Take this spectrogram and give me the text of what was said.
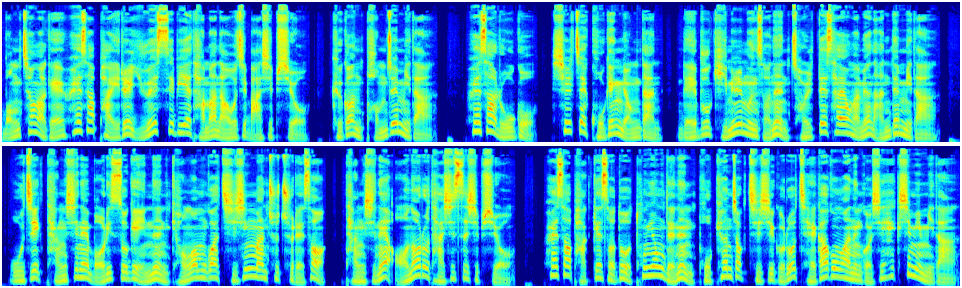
멍청하게 회사 파일을 USB에 담아 나오지 마십시오. 그건 범죄입니다. 회사 로고, 실제 고객 명단, 내부 기밀 문서는 절대 사용하면 안 됩니다. 오직 당신의 머릿속에 있는 경험과 지식만 추출해서 당신의 언어로 다시 쓰십시오. 회사 밖에서도 통용되는 보편적 지식으로 재가공하는 것이 핵심입니다.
